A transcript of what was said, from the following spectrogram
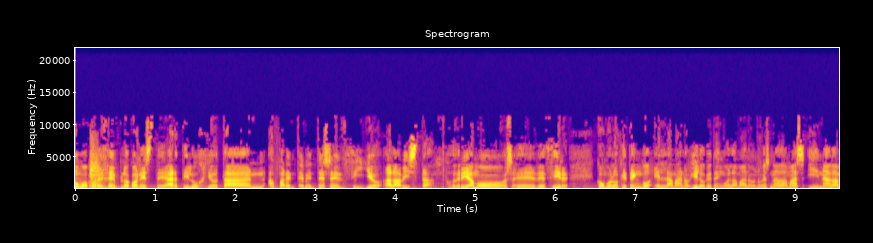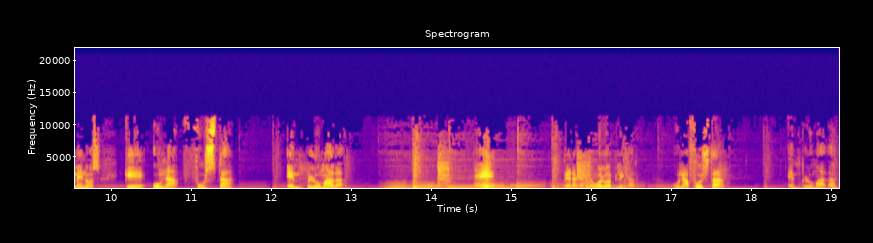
Como por ejemplo con este artilugio tan aparentemente sencillo a la vista, podríamos eh, decir, como lo que tengo en la mano. Y lo que tengo en la mano no es nada más y nada menos que una fusta emplumada. ¿Eh? Espera, que te lo vuelvo a explicar. Una fusta emplumada.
